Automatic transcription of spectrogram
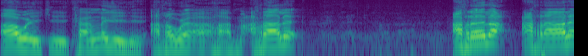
aaweykii kaanlagiygii carawe ahaa caraale careele caraale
